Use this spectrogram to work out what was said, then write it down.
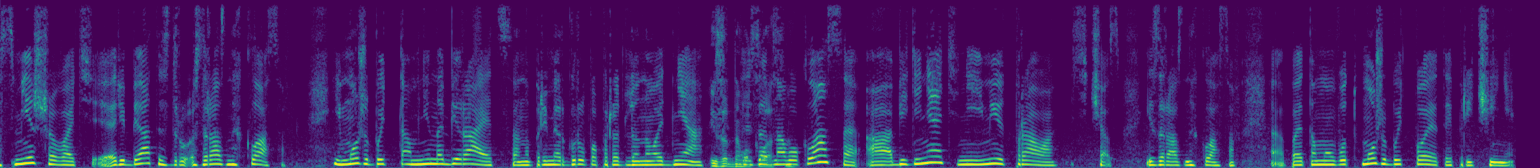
смешивать ребят из из разных классов. И, может быть, там не набирается, например, группа продленного дня из одного, из класса. одного класса, а объединять не имеют права сейчас из разных классов. Э, поэтому вот, может быть, по этой причине.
